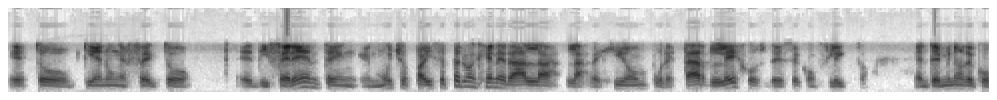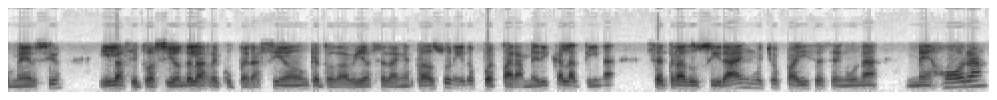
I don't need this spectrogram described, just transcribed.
esto tiene un efecto eh, diferente en, muchos países, pero en general la, la región, por estar lejos de ese conflicto en términos de comercio y la situación de la recuperación que todavía se da en Estados Unidos, pues para América Latina se traducirá en muchos países en una mejora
